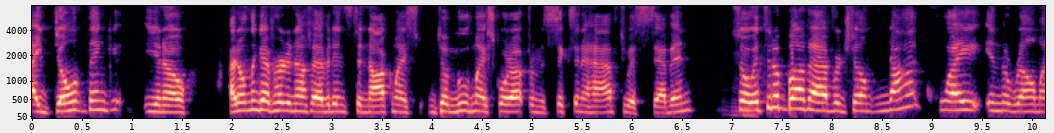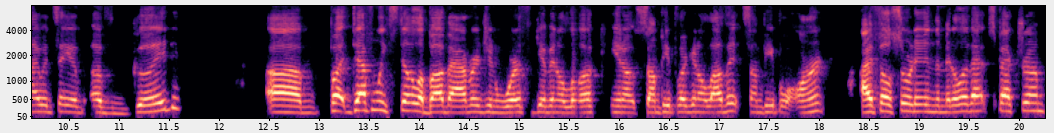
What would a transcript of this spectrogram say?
I don't think, you know, I don't think I've heard enough evidence to knock my to move my score up from a six and a half to a 7 mm-hmm. So it's an above average film, not quite in the realm I would say of of good, um, but definitely still above average and worth giving a look. You know, some people are going to love it, some people aren't. I fell sort of in the middle of that spectrum.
